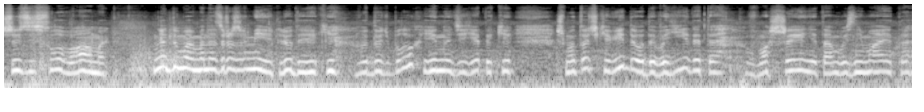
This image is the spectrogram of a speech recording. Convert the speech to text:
щось зі словами. Ну, Я думаю, мене зрозуміють люди, які ведуть блог, і іноді є такі шматочки відео, де ви їдете в машині, там ви знімаєте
